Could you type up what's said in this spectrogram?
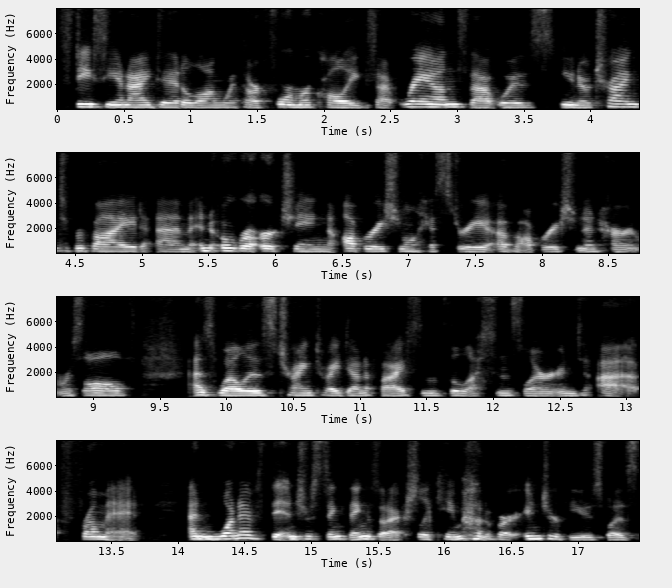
Stacy and I did, along with our former colleagues at RAND, that was, you know, trying to provide um, an overarching operational history of Operation Inherent Resolve, as well as trying to identify some of the lessons learned uh, from it. And one of the interesting things that actually came out of our interviews was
